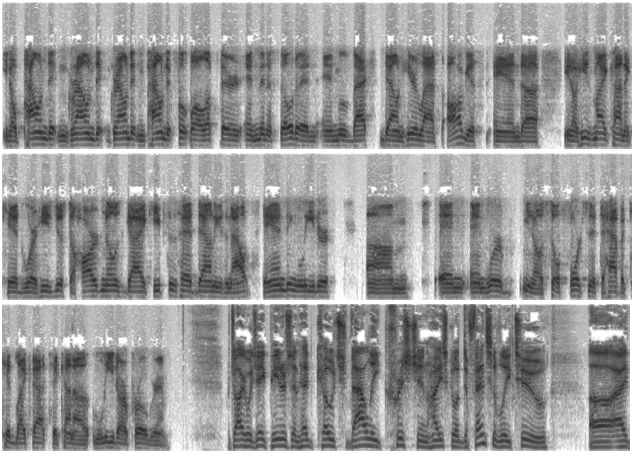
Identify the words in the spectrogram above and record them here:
you know, pound it and ground it, ground it and pound it football up there in Minnesota, and, and moved back down here last August. And uh, you know, he's my kind of kid where he's just a hard nosed guy, keeps his head down. He's an outstanding leader. Um, and and we're you know so fortunate to have a kid like that to kind of lead our program. We're talking with Jake Peterson, head coach, Valley Christian High School. Defensively, too, Uh, I,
